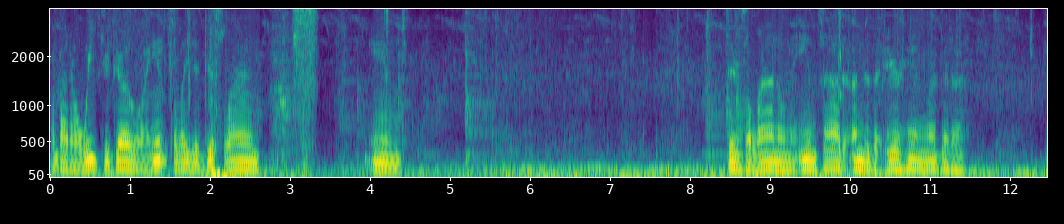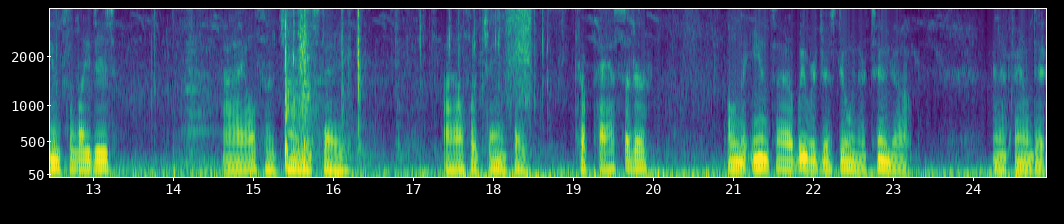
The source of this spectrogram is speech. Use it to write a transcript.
about a week ago. I insulated this line and there's a line on the inside under the air handler that I insulated. I also changed a I also changed a capacitor on the inside. We were just doing a tune-up and I found it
